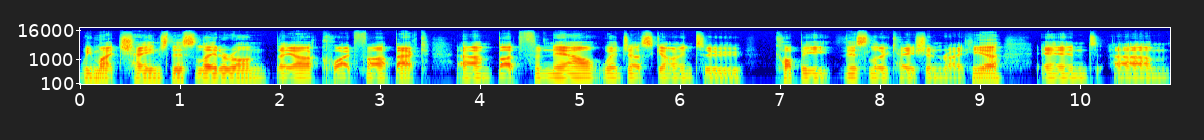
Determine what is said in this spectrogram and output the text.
we might change this later on. They are quite far back, um, but for now we're just going to copy this location right here and um,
